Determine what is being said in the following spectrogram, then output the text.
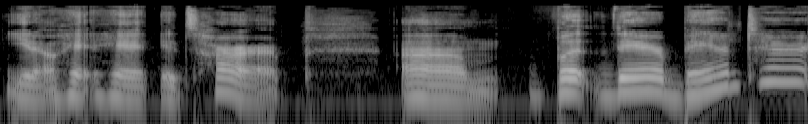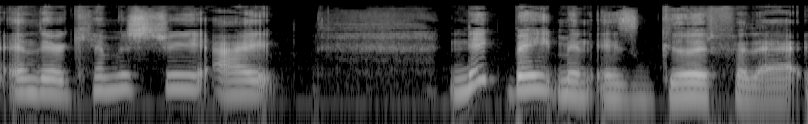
You know, hint, hint, it's her. Um, but their banter and their chemistry, I Nick Bateman is good for that.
